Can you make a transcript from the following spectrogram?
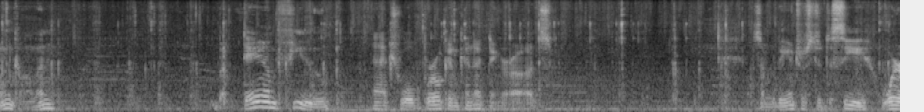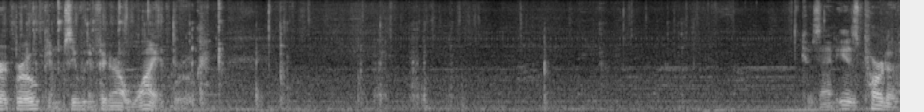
uncommon, but damn few actual broken connecting rods. So I'm going to be interested to see where it broke and see if we can figure out why it broke. Because that is part of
